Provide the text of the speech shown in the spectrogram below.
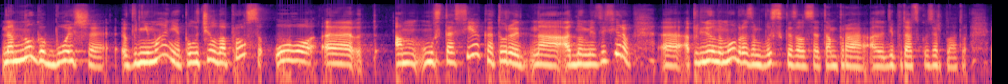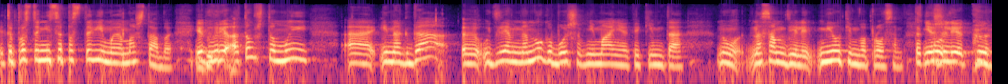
намного больше внимания получил вопрос о э, о Мустафе, который на одном из эфиров э, определенным образом высказался там про э, депутатскую зарплату. Это просто несопоставимые масштабы. Я говорю о том, что мы э, иногда э, уделяем намного больше внимания каким-то, ну, на самом деле, мелким вопросам, так нежели вот, к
